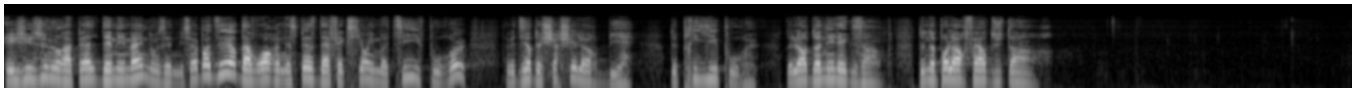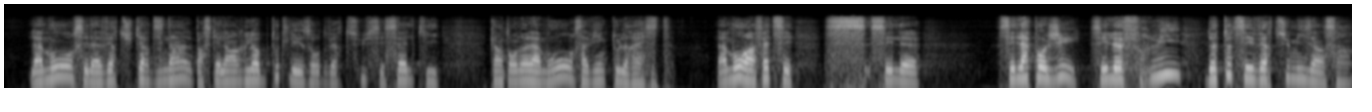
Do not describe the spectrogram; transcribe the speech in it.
Et Jésus nous rappelle d'aimer même nos ennemis. Ça ne veut pas dire d'avoir une espèce d'affection émotive pour eux. Ça veut dire de chercher leur bien, de prier pour eux, de leur donner l'exemple, de ne pas leur faire du tort. L'amour, c'est la vertu cardinale parce qu'elle englobe toutes les autres vertus. C'est celle qui, quand on a l'amour, ça vient que tout le reste. L'amour, en fait, c'est, le, c'est l'apogée, c'est le fruit de toutes ces vertus mises ensemble.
